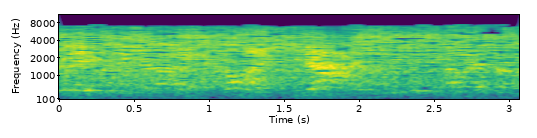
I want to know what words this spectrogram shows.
Oh my god!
